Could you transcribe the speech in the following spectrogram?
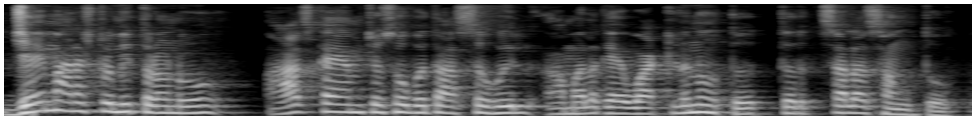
जय महाराष्ट्र मित्रांनो आज काय आमच्यासोबत असं होईल आम्हाला काय वाटलं नव्हतं तर चला सांगतो.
